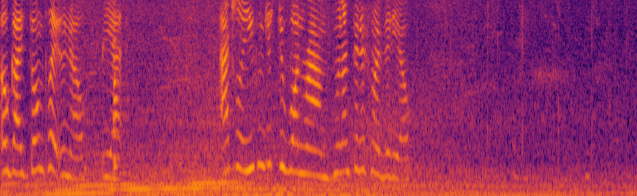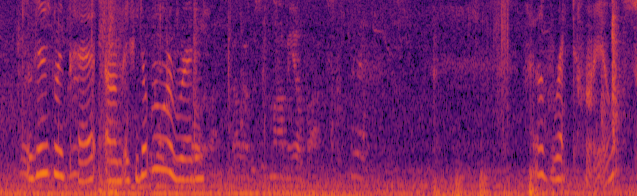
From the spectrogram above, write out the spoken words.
Oh, guys, don't play Uno yet. Actually, you can just do one round when I finish my video. So here's my pet. Um, if you don't know already. Love reptiles.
